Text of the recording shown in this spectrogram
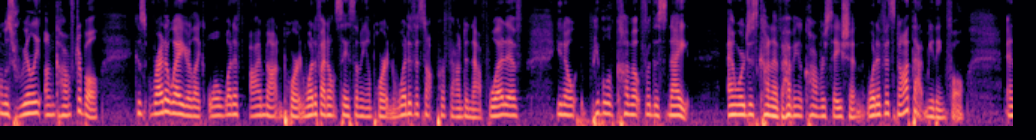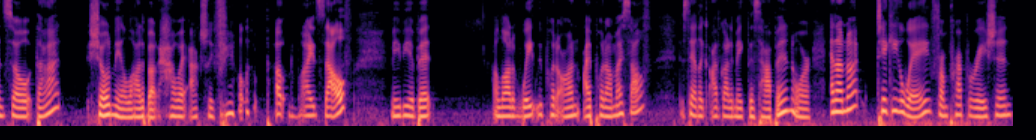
I was really uncomfortable because right away you're like, well, what if I'm not important? What if I don't say something important? What if it's not profound enough? What if, you know, people have come out for this night and we're just kind of having a conversation? What if it's not that meaningful? And so that showed me a lot about how I actually feel about myself. Maybe a bit, a lot of weight we put on, I put on myself to say, like, I've got to make this happen. Or, and I'm not taking away from preparation,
